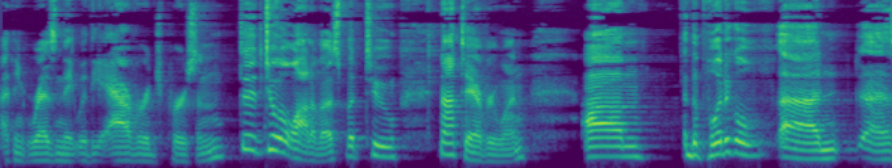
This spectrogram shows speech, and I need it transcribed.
I think, resonate with the average person to to a lot of us, but to not to everyone. Um, the political uh, uh,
